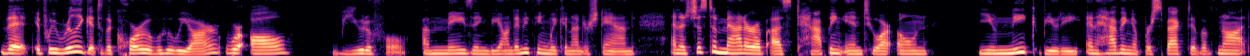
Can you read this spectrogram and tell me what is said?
that if we really get to the core of who we are, we're all beautiful, amazing beyond anything we can understand. And it's just a matter of us tapping into our own unique beauty and having a perspective of not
